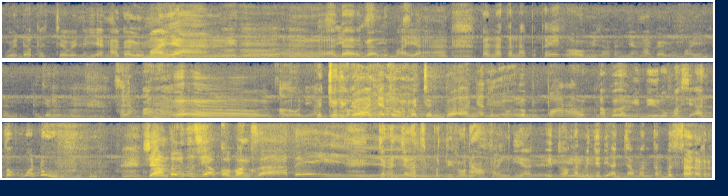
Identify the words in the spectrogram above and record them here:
gue dapat ceweknya yang agak lumayan gitu, mm, pasti, agak-agak pasti, lumayan. Karena kenapa? Kayak kalau misalkan yang agak lumayan kan, anjir. Hmm, sayang banget. Eh, Kalau dia- kecurigaannya tuh, kecurigaannya tuh lebih parah. Aku lagi di rumah si Anto. Waduh. Si Anto itu siapa bangsa? Hey. Jangan-jangan seperti Ronald Frank dia. Itu akan menjadi ancaman terbesar.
